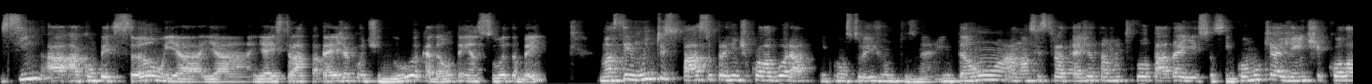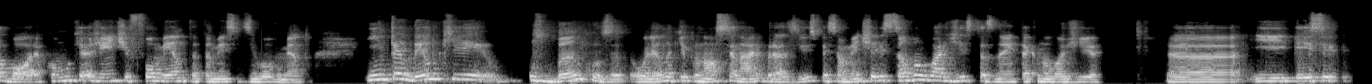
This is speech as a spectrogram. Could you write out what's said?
Sim, a, a competição e a, e, a, e a estratégia continua, cada um tem a sua também, mas tem muito espaço para a gente colaborar e construir juntos, né? Então a nossa estratégia está muito voltada a isso, assim, como que a gente colabora, como que a gente fomenta também esse desenvolvimento e entendendo que os bancos, olhando aqui para o nosso cenário Brasil, especialmente, eles são vanguardistas, né, em tecnologia uh, e esse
